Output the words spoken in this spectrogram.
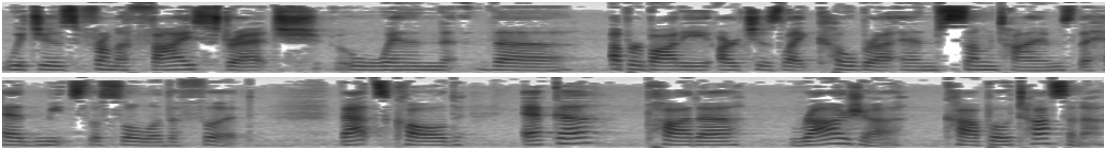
which is from a thigh stretch when the upper body arches like cobra and sometimes the head meets the sole of the foot. That's called Eka Pada Raja Kapotasana.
